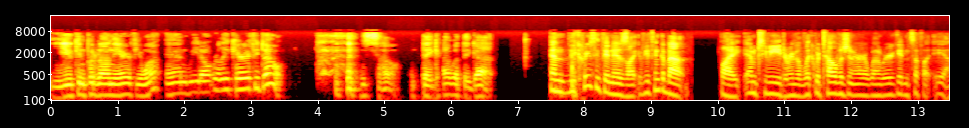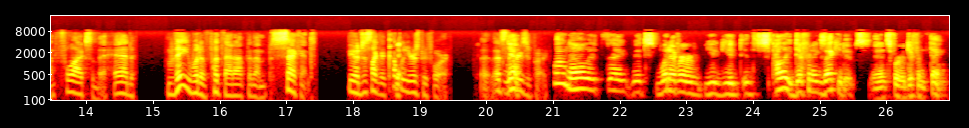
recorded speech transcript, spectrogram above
you can put it on the air if you want, and we don't really care if you don't. so they got what they got. And the crazy thing is, like, if you think about like MTV during the liquid television era when we were getting stuff like Aeon Flux and The Head, they would have put that up in a second. You know, just like a couple yeah. years before. That's the yeah. crazy part. Well, no, it's uh, it's whatever you you. It's probably different executives, and it's for a different thing.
